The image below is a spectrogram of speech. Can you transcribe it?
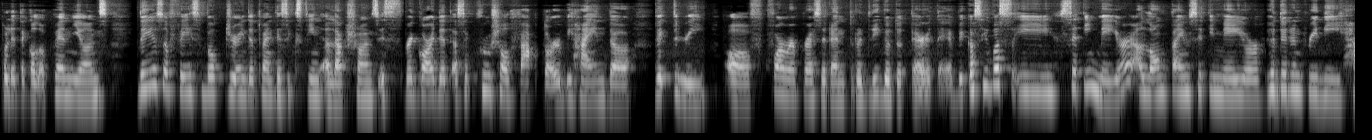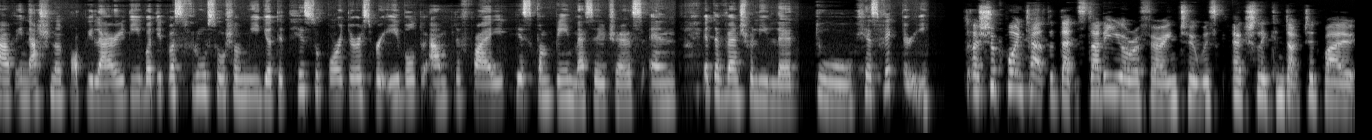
political opinions. The use of Facebook during the 2016 elections is regarded as a crucial factor behind the victory of former President Rodrigo Duterte because he was a city mayor, a long-time city mayor who didn't really have a national popularity, but it was through social media that his supporters were able to amplify his campaign messages and it eventually led to his victory. I should point out that that study you're referring to was actually conducted by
